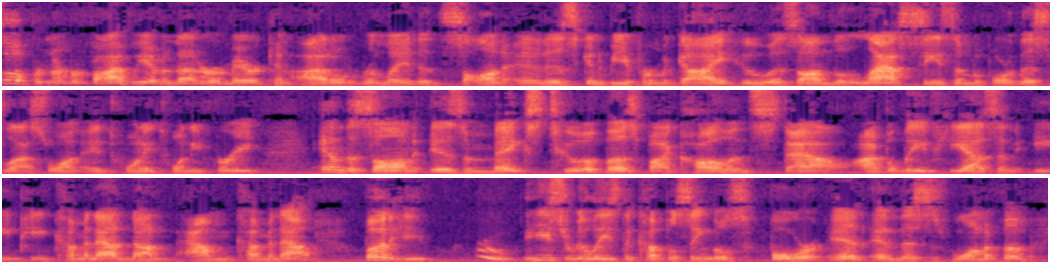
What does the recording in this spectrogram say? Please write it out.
So for number five, we have another American Idol related song, and it is going to be from a guy who was on the last season before this last one in 2023. And the song is Makes Two of Us by Colin Stough. I believe he has an EP coming out, not an album coming out, but he he's released a couple singles for it, and this is one of them.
